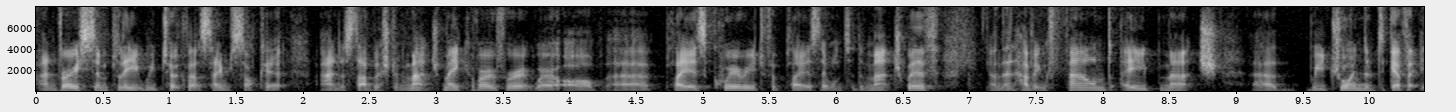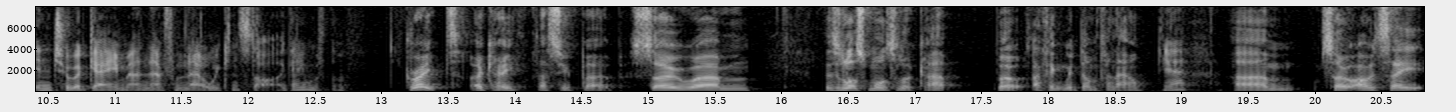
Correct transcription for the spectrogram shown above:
and very simply, we took that same socket and established a matchmaker over it, where our uh, players queried for players they wanted to match with, and then having found a match, uh, we joined them together into a game, and then from there we can start a game with them. Great. Okay, that's superb. So um, there's lots more to look at, but I think we're done for now. Yeah. Um, so I would say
